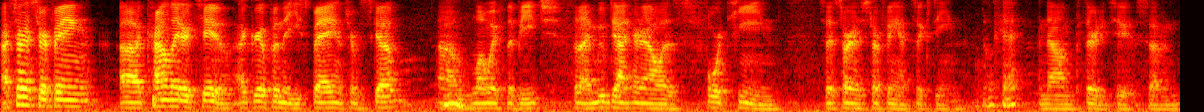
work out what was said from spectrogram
I started surfing uh, kind of later too. I grew up in the East Bay in San Francisco, um, Hmm. long way from the beach. But I moved down here when I was 14, so I started surfing at 16, Okay, and now I'm 32, so I've been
